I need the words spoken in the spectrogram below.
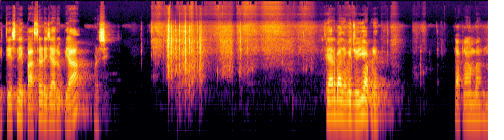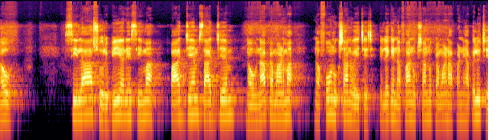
હિતેશને પાસઠ હજાર રૂપિયા મળશે. ત્યારબાદ હવે જોઈએ આપણે દાખલા નંબર નવ. શીલા સુરભી અને સીમા પાંચ જેમ સાત જેમ નવના પ્રમાણમાં નફો નુકસાન વહેંચે છે. એટલે કે નફા નુકસાનનું પ્રમાણ આપણને આપેલું છે.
